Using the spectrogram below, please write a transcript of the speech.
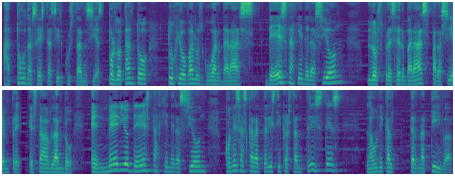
a todas estas circunstancias. Por lo tanto, tú Jehová los guardarás. De esta generación los preservarás para siempre. Está hablando en medio de esta generación con esas características tan tristes, la única alternativa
